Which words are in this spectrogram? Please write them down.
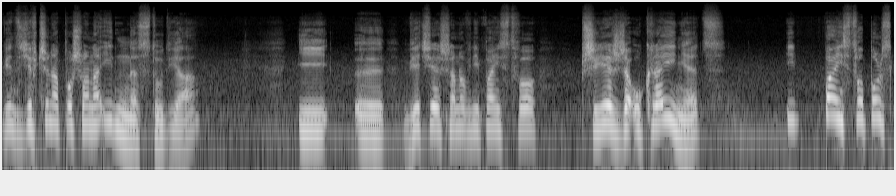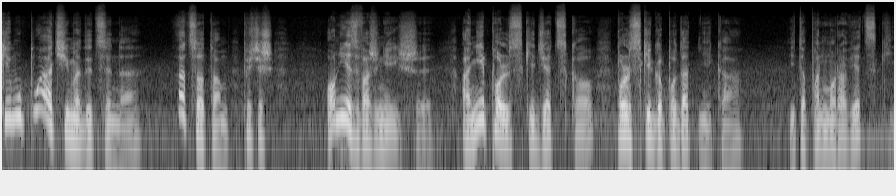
Więc dziewczyna poszła na inne studia. I y, wiecie, szanowni państwo, przyjeżdża Ukrainiec i państwo polskie mu płaci medycynę. A co tam? Przecież on jest ważniejszy, a nie polskie dziecko, polskiego podatnika. I to pan Morawiecki.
